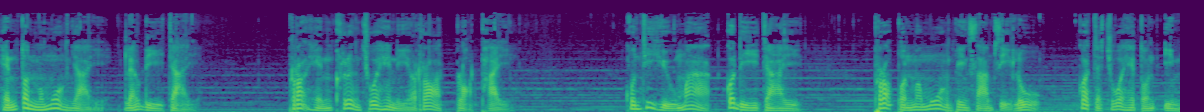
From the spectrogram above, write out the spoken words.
เห็นต้นมะม่วงใหญ่แล้วดีใจ เพราะเห็นเครื่องช่วยให้หนีรอดปลอดภัย คนที่หิวมากก็ดีใจ เพราะผลมะม่วงเพียงสามสี่ลูกก็จะช่วยให้ตนอิ่ม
